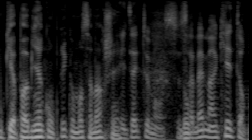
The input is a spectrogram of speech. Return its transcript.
Ou qui n'a pas bien compris comment ça marchait. Exactement. Ce serait même inquiétant.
